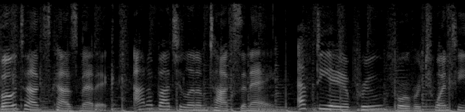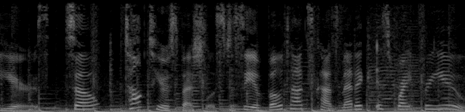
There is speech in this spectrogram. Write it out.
Botox Cosmetic, botulinum toxin A, FDA approved for over 20 years. So, talk to your specialist to see if Botox Cosmetic is right for you.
